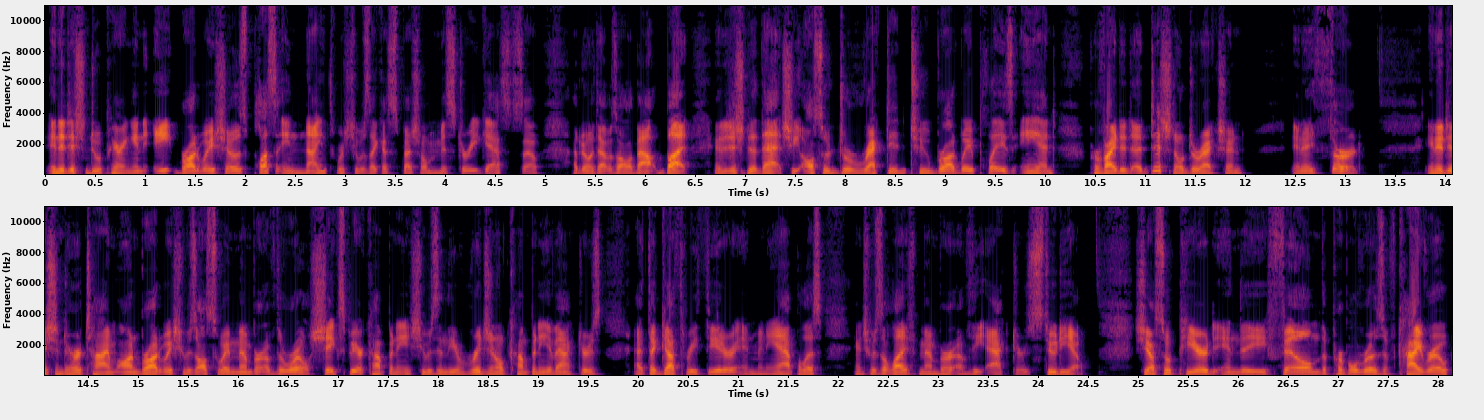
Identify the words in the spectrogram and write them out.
In addition to appearing in eight Broadway shows, plus a ninth where she was like a special mystery guest, so I don't know what that was all about. But in addition to that, she also directed two Broadway plays and provided additional direction in a third. In addition to her time on Broadway, she was also a member of the Royal Shakespeare Company. She was in the original company of actors at the Guthrie Theater in Minneapolis, and she was a life member of the Actors Studio. She also appeared in the film The Purple Rose of Cairo,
